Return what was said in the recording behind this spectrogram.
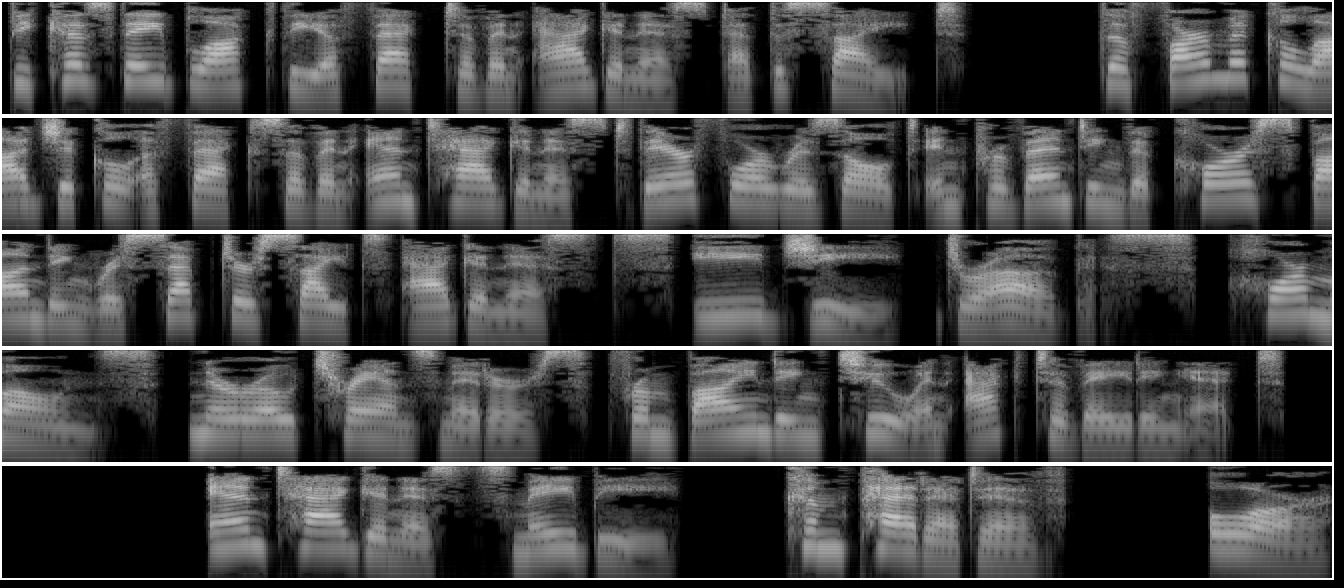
because they block the effect of an agonist at the site. The pharmacological effects of an antagonist therefore result in preventing the corresponding receptor site's agonists e.g., drugs, hormones, neurotransmitters from binding to and activating it. Antagonists may be competitive or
